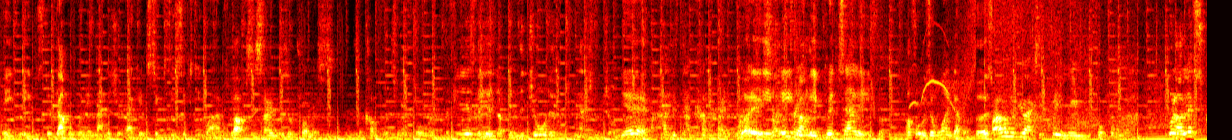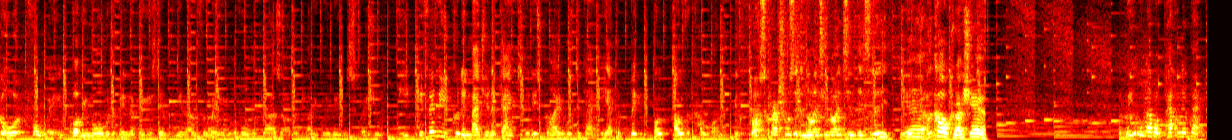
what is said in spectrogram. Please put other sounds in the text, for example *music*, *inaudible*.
He, he was the double winning manager back in 60, 61. Luck's the same as a promise, the comfort to a full A few years ago, you ended up getting the Jordan national job. Yeah. How did that come around? Why Well, did he, decide to he take rang me? Prince Ali. From, I thought it was a wind up at first. How long have you actually been in football now? Well, I left school at 14. Bobby Moore would have been the biggest, you know, for me of all the players I ever played with. He was special. He, if ever you could imagine a gangster, this guy was the gangster. He had the big overcoat on. Bus crash was it in 1990 in Italy? Yeah, a car crash, yeah. We all have a pat on the back.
